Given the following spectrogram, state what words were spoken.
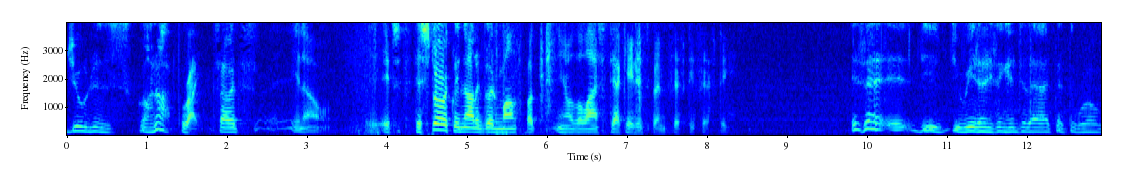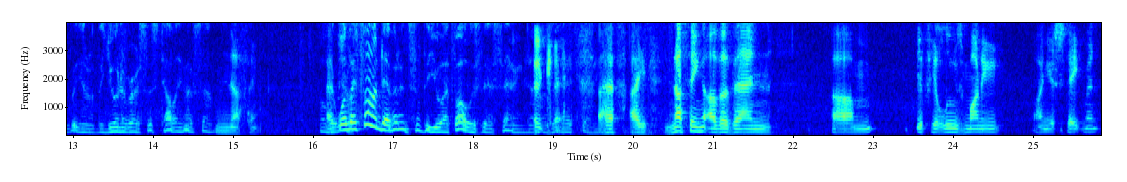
June has gone up. Right. So it's, you know, it's historically not a good month, but, you know, the last decade it's been 50 50. Is that, uh, do you, do you read anything into that, that the world, you know, the universe is telling us something? Nothing. Okay, well, they found evidence of the UFOs, they're saying now. Okay. That's- I, I, nothing other than um, if you lose money on your statement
